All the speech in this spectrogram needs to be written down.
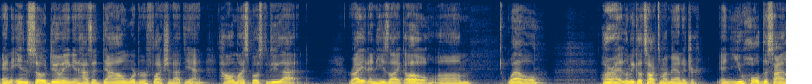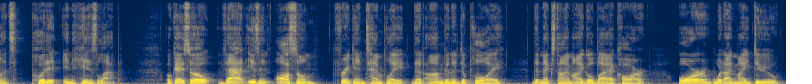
And in so doing, it has a downward reflection at the end. How am I supposed to do that? Right? And he's like, oh, um, well, all right, let me go talk to my manager. And you hold the silence, put it in his lap. Okay, so that is an awesome freaking template that I'm to deploy the next time I go buy a car or what I might do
